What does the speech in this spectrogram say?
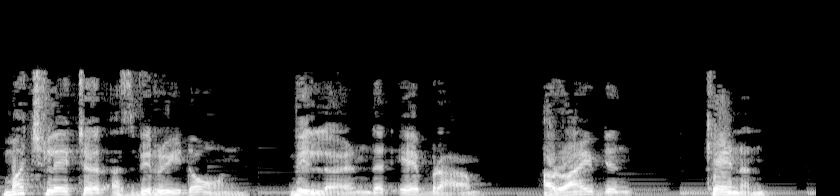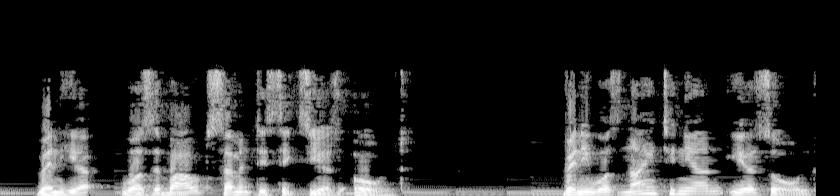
much later as we read on, we learn that Abraham arrived in Canaan when he was about 76 years old. When he was 99 years old,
